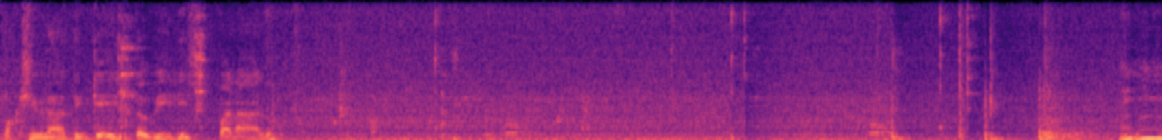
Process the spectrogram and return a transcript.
Paksiw natin kay Tawilis, panalo. Mm.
